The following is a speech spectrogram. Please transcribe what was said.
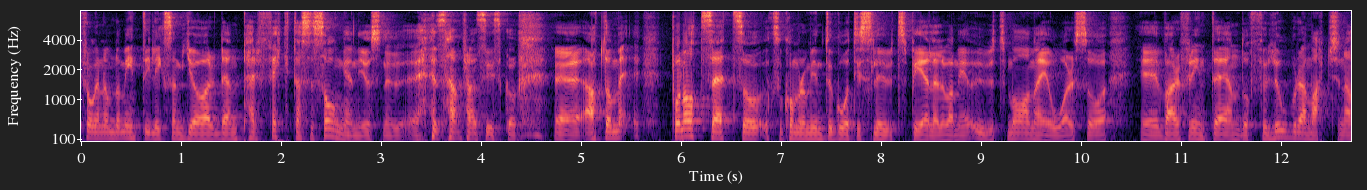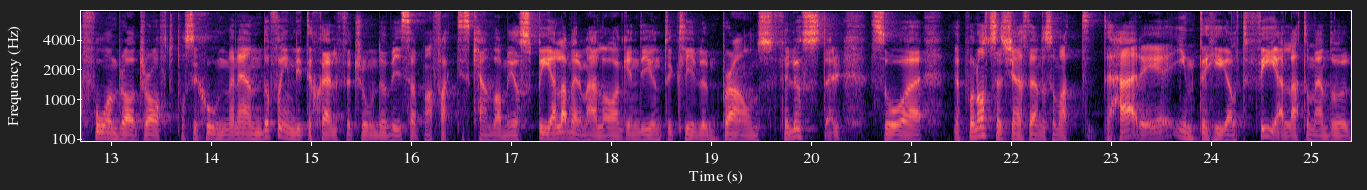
frågan om de inte liksom gör den perfekta säsongen just nu, eh, San Francisco. Eh, att de, på något sätt så, så kommer de ju inte gå till slutspel eller vara med och utmana i år. Så eh, varför inte ändå förlora matcherna, få en bra draftposition men ändå få in lite självförtroende och visa att man faktiskt kan vara med och spela med de här lagen. Det är ju inte Cleveland Browns förluster. Så eh, på något sätt känns det ändå som att det här är inte helt fel att de ändå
